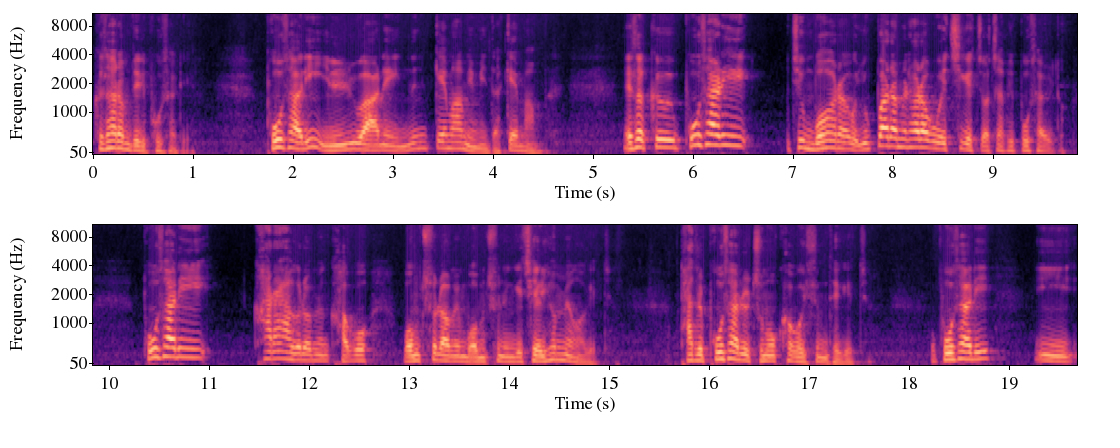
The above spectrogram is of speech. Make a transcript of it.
그 사람들이 보살이에요. 보살이 인류 안에 있는 깨맘입니다. 깨맘. 그래서 그 보살이 지금 뭐 하라고 육바람일 하라고 외치겠죠. 어차피 보살도. 보살이 가라 그러면 가고 멈추라면 멈추는 게 제일 현명하겠죠. 다들 보살을 주목하고 있으면 되겠죠. 보살이 이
